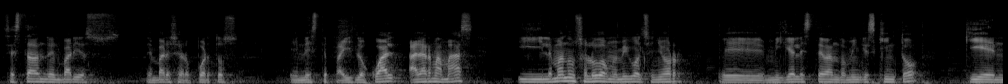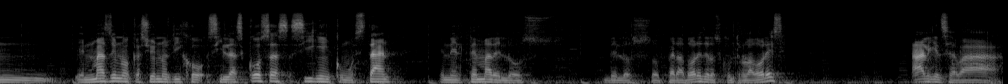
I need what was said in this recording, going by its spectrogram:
se está dando en varios, en varios aeropuertos en este país, lo cual alarma más. Y le mando un saludo a mi amigo el señor eh, Miguel Esteban Domínguez Quinto, quien en más de una ocasión nos dijo, si las cosas siguen como están en el tema de los, de los operadores, de los controladores, alguien se va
